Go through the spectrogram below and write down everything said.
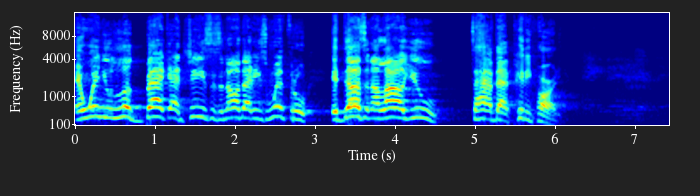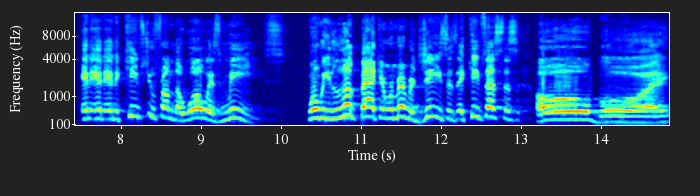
and when you look back at Jesus and all that he's went through, it doesn't allow you to have that pity party. And, and, and it keeps you from the woe is me's. When we look back and remember Jesus, it keeps us this, oh boy,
